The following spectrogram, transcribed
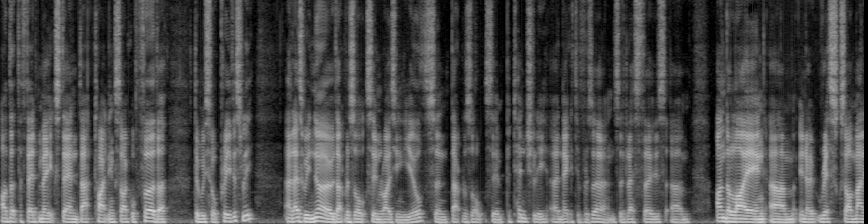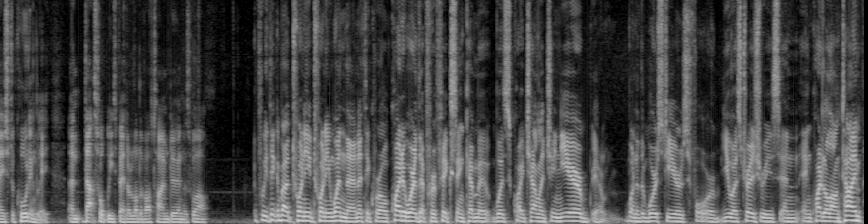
are that the Fed may extend that tightening cycle further than we saw previously. And as we know, that results in rising yields and that results in potentially uh, negative returns unless those um, underlying um, you know, risks are managed accordingly. And that's what we spend a lot of our time doing as well. If we think about 2021, then I think we're all quite aware that for fixed income it was quite challenging year, you know, one of the worst years for U.S. Treasuries in, in quite a long time,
